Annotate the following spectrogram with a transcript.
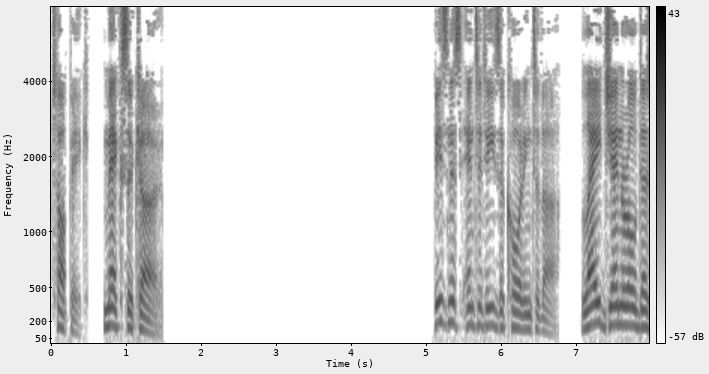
Topic. Mexico. Business entities according to the Ley General de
